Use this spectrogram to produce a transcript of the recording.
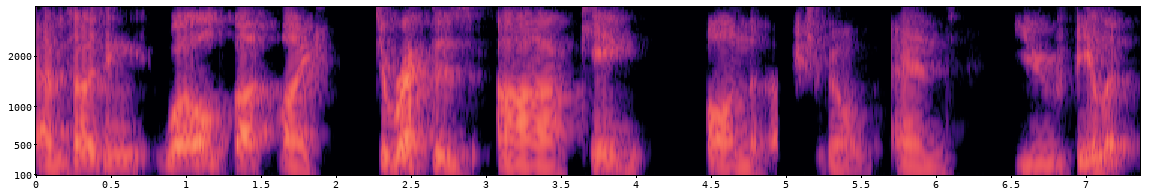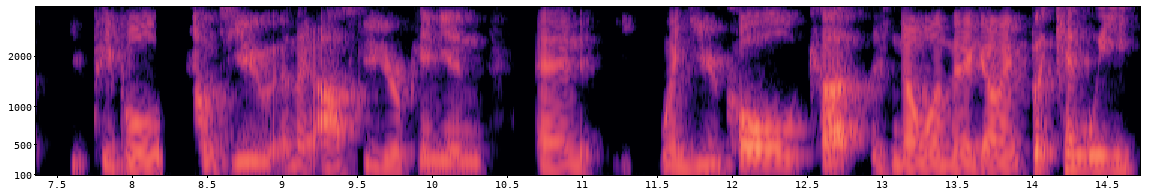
advertising world, but like directors are king on a feature film, and you feel it. People come to you and they ask you your opinion, and when you call cut, there's no one there going, "But can we,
